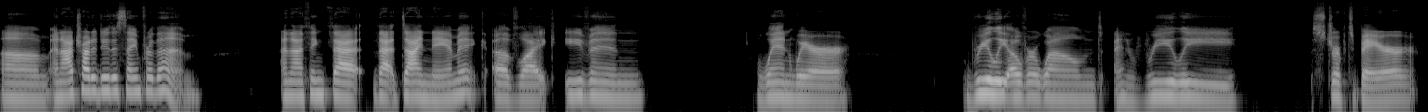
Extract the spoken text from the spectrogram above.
Um, and I try to do the same for them and i think that that dynamic of like even when we're really overwhelmed and really stripped bare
